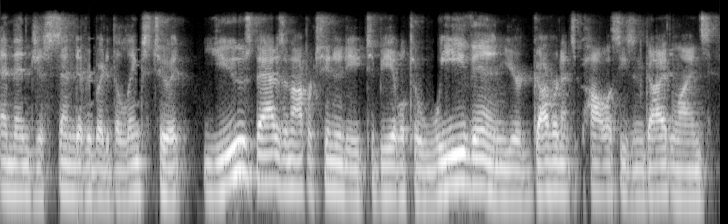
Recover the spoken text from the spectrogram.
and then just send everybody the links to it. Use that as an opportunity to be able to weave in your governance policies and guidelines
